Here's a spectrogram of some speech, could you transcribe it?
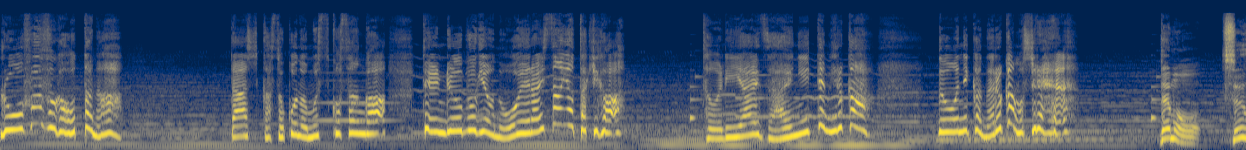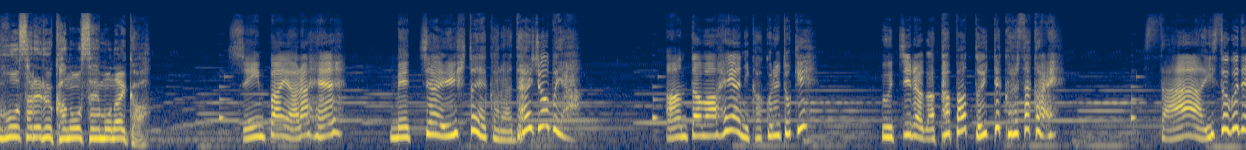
老夫婦がおったな。確かそこの息子さんが天領奉行のお偉いさんやった気が。とりあえず会いに行ってみるか。どうにかなるかもしれへんでも通報される可能性もないか？心配あらへん。めっちゃいい人やから大丈夫や。あんたは部屋に隠れときうちらがパパッと行ってくるさかい。さあ急ぐで。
